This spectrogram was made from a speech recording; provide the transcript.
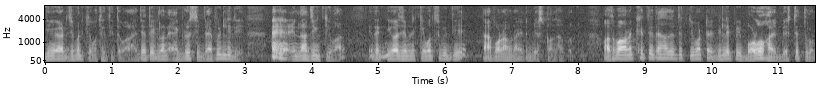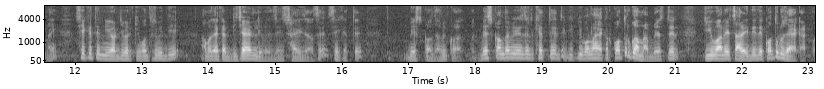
নিউ অ্যাডজিমেন্ট কেমোথেরাপি দিতে পারা হয়। যেহেতু এগুলো অ্যাগ্রেসিভ র্যাপিডলি এনার্জিং টিউমার এদের নিউ অ্যাডজিমেন্ট কেমোথেরাপি দিয়ে তারপর আমরা এটা বেস্ট কনসাল্ট করি অথবা অনেক ক্ষেত্রে দেখা যায় যে টিউমারটা রিলেটিভলি বড় হয় ব্রেস্টের তুলনায়, সেক্ষেত্রে নিউ অ্যাডজিমেন্ট কেমোথেরাপি দিয়ে আমাদের একটা ডিজায়ার লেভেল যে সাইজ আছে, সেক্ষেত্রে বেস্ট কনজার্ভি করা বেস্ট কনজার্ভের ক্ষেত্রে যে কী বলা হয়? এখন কতটুকু আমরা ব্রেস্টের টিউমারের চারিদিকে কতটুকু জায়গা কাটবো?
